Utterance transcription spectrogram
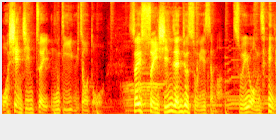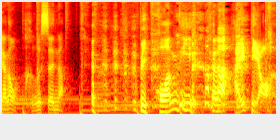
我现今最无敌宇宙多。所以水行人就属于什么？属于我们之前讲那种和珅啊，比皇帝可能还屌。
